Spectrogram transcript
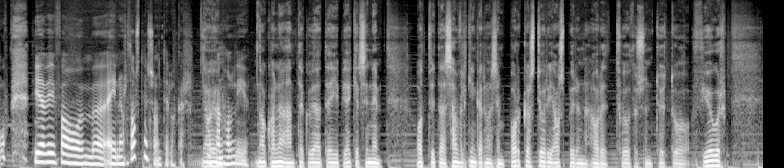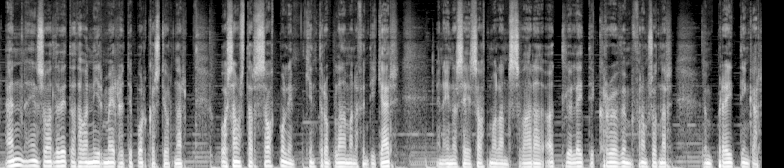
því að við fáum uh, Einar Þorsteinsson til okkar klukkan hálf nýju. Nákvæmlega, hann tekur við að degi bjekir sinni oddvitað samfélkingarina sem borgarstjóri áspyrun árið 2024 en eins og allir vita það var nýr meirhluti borgarstjórnar og samstarf sáttmóli kynntur á blaðamannafundi í gær en einar segir sáttmólan svarað öllu leiti kröfum framsóknar um breytingar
